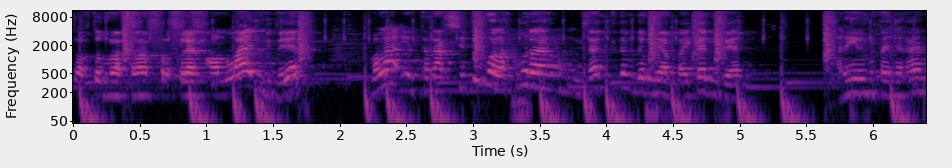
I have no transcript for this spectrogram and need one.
waktu melaksanakan perkuliahan online gitu ya, malah interaksi itu malah kurang. Misalnya kita udah menyampaikan gitu ya, ada yang bertanyakan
